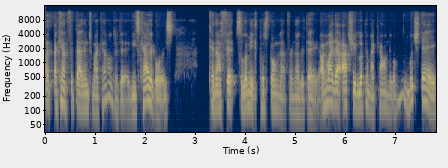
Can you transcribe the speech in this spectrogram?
I, I can't fit that into my calendar today. These categories cannot fit. So let me postpone that for another day. I might actually look at my calendar go hmm, which day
